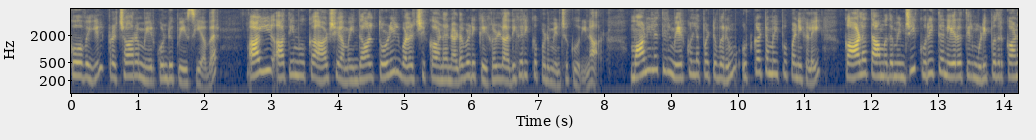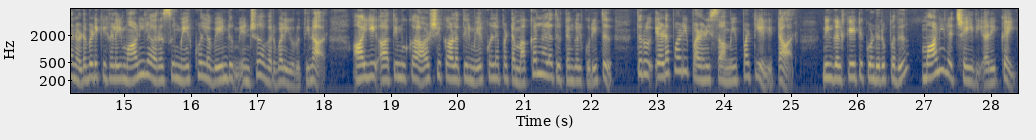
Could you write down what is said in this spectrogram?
கோவையில் பிரச்சாரம் மேற்கொண்டு பேசிய அவர் அஇஅதிமுக ஆட்சி அமைந்தால் தொழில் வளர்ச்சிக்கான நடவடிக்கைகள் அதிகரிக்கப்படும் என்று கூறினார். மாநிலத்தில் மேற்கொள்ளப்பட்டு வரும் உட்கட்டமைப்பு பணிகளை காலதாமதமின்றி குறித்த நேரத்தில் முடிப்பதற்கான நடவடிக்கைகளை மாநில அரசு மேற்கொள்ள வேண்டும் என்று அவர் வலியுறுத்தினார். அஇஅதிமுக ஆட்சிக் காலத்தில் மேற்கொள்ளப்பட்ட மக்கள் நலத்திட்டங்கள் குறித்து திரு. எடப்பாடி பழனிசாமி பட்டியலிட்டார். நீங்கள் கேட்டுக்கொண்டிருப்பது மாநில செய்தி அறிக்கை.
